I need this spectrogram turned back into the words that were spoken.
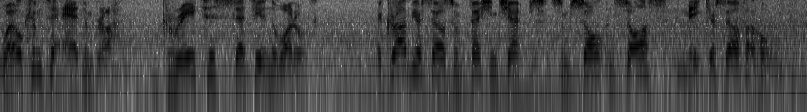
Welcome to Edinburgh, greatest city in the world. Grab yourself some fish and chips, some salt and sauce, and make yourself at home.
